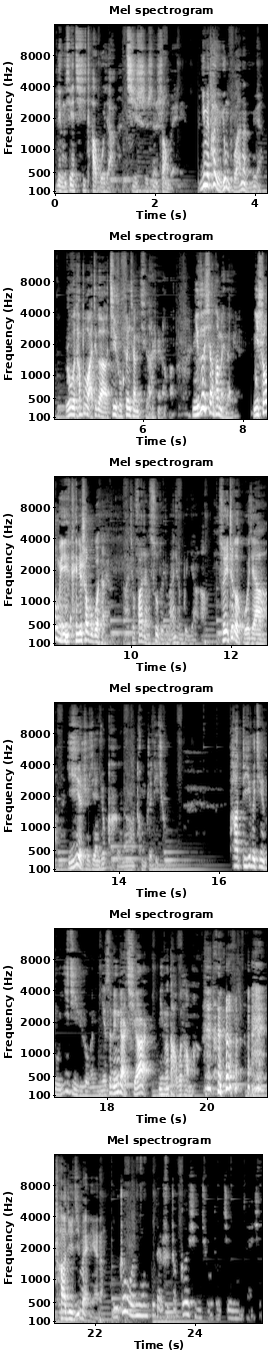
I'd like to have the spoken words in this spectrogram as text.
领先其他国家几十甚至上百年，因为它有用不完的能源。如果他不把这个技术分享给其他人的话，你再向他买能源。你烧煤肯定烧不过他呀，啊，就发展的速度就完全不一样啊，所以这个国家啊，一夜之间就可能统治地球。他第一个进入一级宇宙文明，你是零点七二，你能打过他吗？差距几百年呢。宇宙文明不得是整个星球都进入才行？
